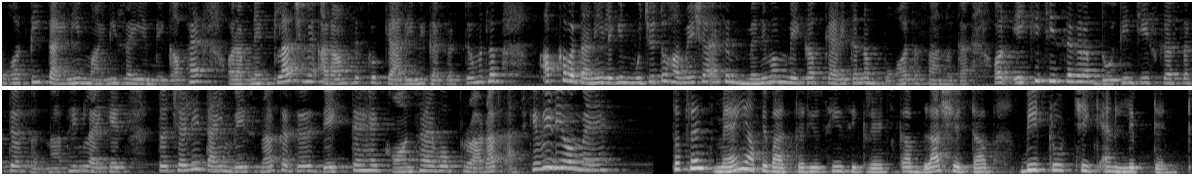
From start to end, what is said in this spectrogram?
बहुत ही टाइनी माइनी सा ये मेकअप है और अपने क्लच में आराम से इसको कैरी भी कर सकते हो। मतलब आपका पता नहीं, लेकिन मुझे तो हमेशा ऐसे मिनिमम मेकअप कैरी करना बहुत आसान होता है। और एक ही चीज़ से अगर आप दो तीन चीज़ कर सकते हो तो नथिंग लाइक इट तो चलिए टाइम वेस्ट ना करते हुए देखते हैं कौन सा है वो प्रोडक्ट आज के वीडियो में। तो फ्रेंड्स मैं यहाँ पे बात कर रही हूँ सी सीक्रेट्स का blush it beetroot cheek and lip tint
